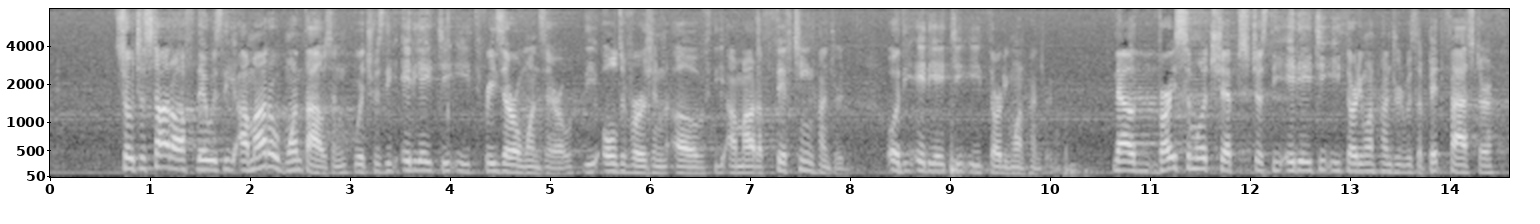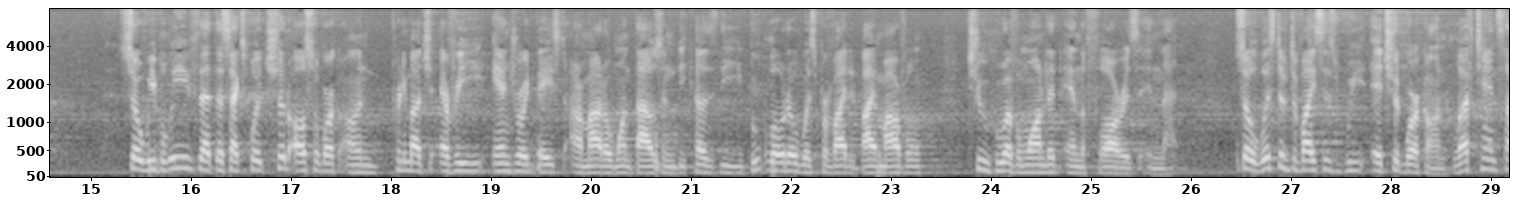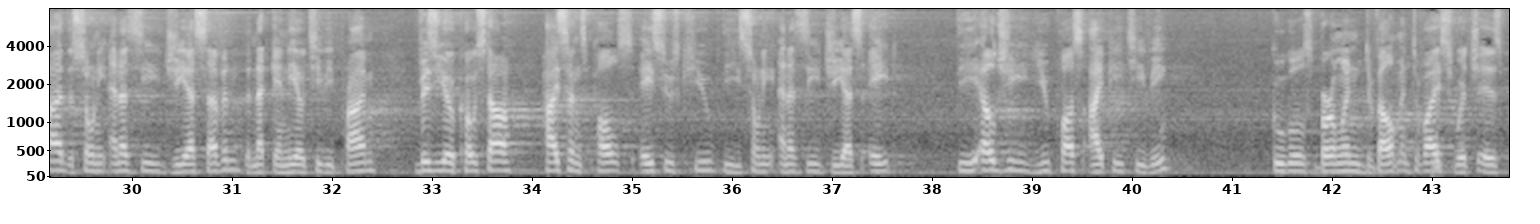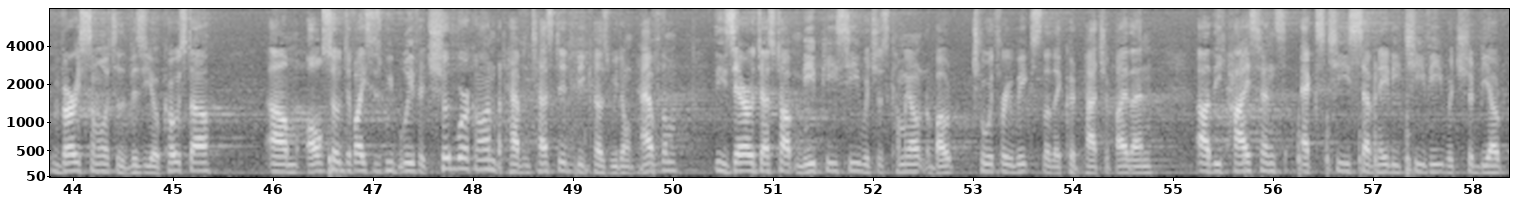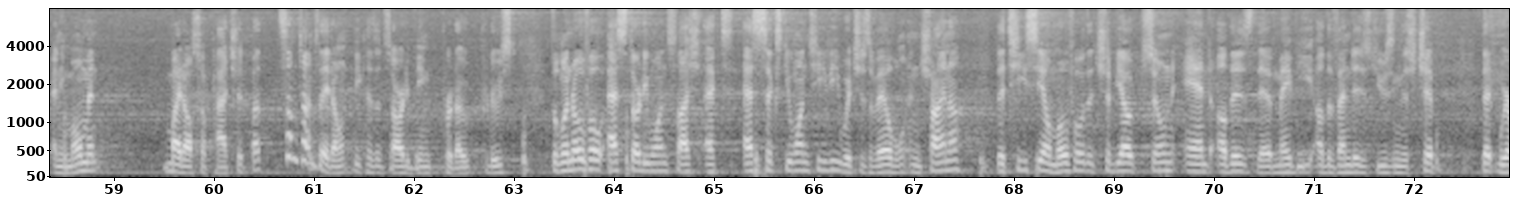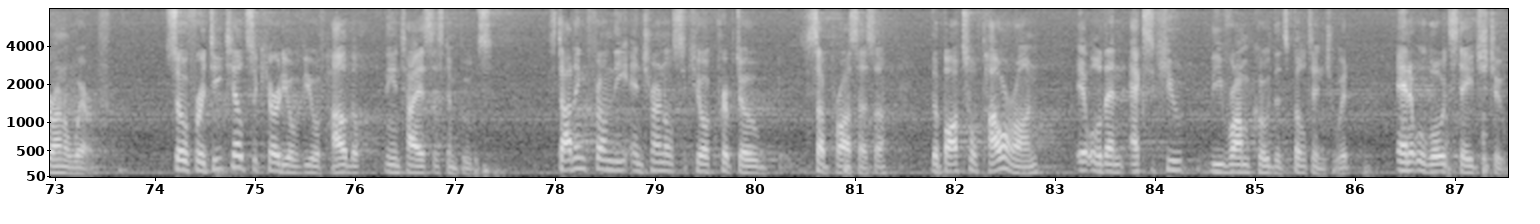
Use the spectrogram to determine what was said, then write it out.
So to start off, there was the Armada 1000, which was the 88DE3010, the older version of the Armada 1500, or the 88DE3100. Now, very similar chips, just the 88DE3100 was a bit faster. So we believe that this exploit should also work on pretty much every Android-based Armada 1000 because the bootloader was provided by Marvel to whoever wanted it, and the flaw is in that. So list of devices we, it should work on. Left hand side, the Sony NSC GS7, the Netgear Neo TV Prime, Vizio CoStar, Hisense Pulse, Asus Cube, the Sony NSC GS8, the LG U Plus IPTV, Google's Berlin development device, which is very similar to the Vizio CoStar. Um, also devices we believe it should work on but haven't tested because we don't have them. The Zero Desktop Me PC, which is coming out in about two or three weeks, so they could patch it by then uh, the Hisense XT780 TV, which should be out any moment, might also patch it, but sometimes they don't because it's already being produ- produced. The Lenovo S31 slash S61 TV, which is available in China, the TCL Movo that should be out soon, and others. There may be other vendors using this chip that we're unaware of. So for a detailed security overview of how the, the entire system boots, starting from the internal secure crypto subprocessor, the box will power on, it will then execute the ROM code that's built into it, and it will load stage two.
